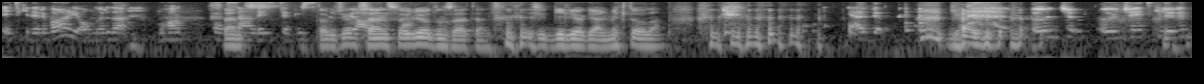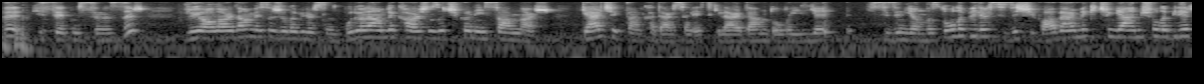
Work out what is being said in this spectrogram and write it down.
etkileri var ya onları da muhakkak sen, sen de hissetmişsin. Tabii canım sen söylüyordun zaten. Geliyor gelmekte olan. Geldi. Geldi. öncü, öncü etkilerini de hissetmişsinizdir rüyalardan mesaj alabilirsiniz. Bu dönemde karşınıza çıkan insanlar gerçekten kadersel etkilerden dolayı sizin yanınızda olabilir, sizi şifa vermek için gelmiş olabilir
